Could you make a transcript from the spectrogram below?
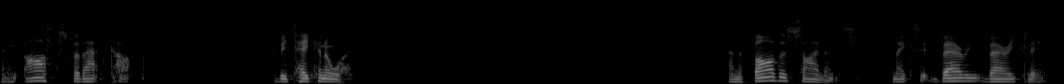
And he asks for that cup to be taken away. And the father's silence makes it very, very clear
